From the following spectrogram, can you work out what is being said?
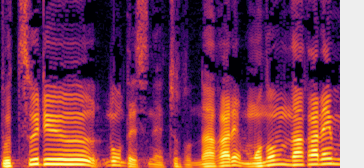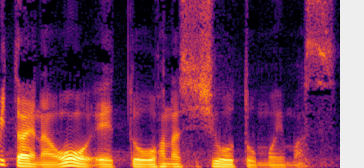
物流のですね、ちょっと流れ、物の流れみたいなのを、えっと、お話ししようと思います。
